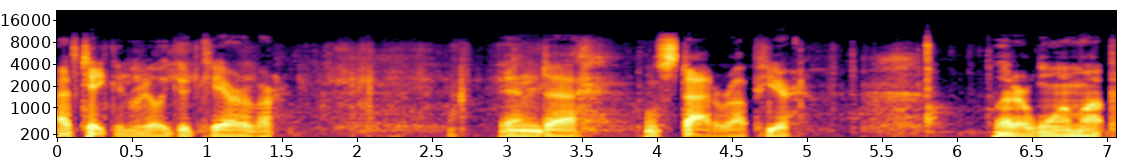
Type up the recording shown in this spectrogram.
I've taken really good care of her. And uh, we'll start her up here. Let her warm up.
